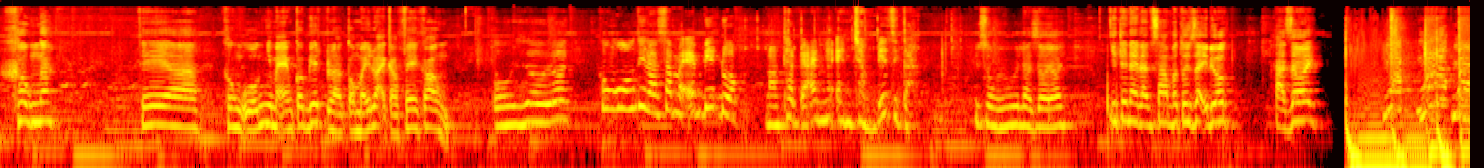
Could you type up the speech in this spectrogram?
Không á Thế uh, không uống nhưng mà em có biết là có mấy loại cà phê không? Ôi giời ơi Không uống thì làm sao mà em biết được? Nói thật với anh nhá em chẳng biết gì cả. Rồi ôi là rời ơi. Như thế này làm sao mà tôi dậy được? Hả rơi Lab, lab,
